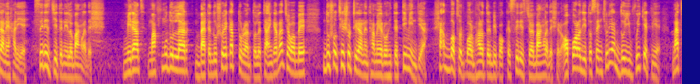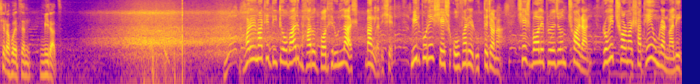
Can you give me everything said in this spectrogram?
রানে হারিয়ে সিরিজ জিতে নিল বাংলাদেশ। মিরাজ মাহমুদুল্লাহর ব্যাটে দুশো একাত্তর রান তোলে টাইগাররা, জবাবে দুশো ছেষট্টি রানে থামে রোহিতের টিম ইন্ডিয়া। সাত বছর পর ভারতের বিপক্ষে সিরিজ জয় বাংলাদেশের অপরাজিত সেঞ্চুরি আর দুই উইকেট নিয়ে ম্যাচ সেরা হয়েছেন মিরাজ। ঘরের মাঠে দ্বিতীয়বার ভারত বধের উল্লাস বাংলাদেশের। মিরপুরে শেষ ওভারের উত্তেজনা। শেষ বলে প্রয়োজন ছয় রান। রোহিত শর্মার সাথে উমরান মালিক।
